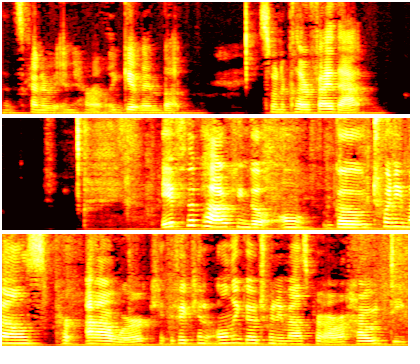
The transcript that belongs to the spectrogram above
that's kind of inherently given, but just want to clarify that. If the plow can go go 20 miles per hour, if it can only go 20 miles per hour, how deep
